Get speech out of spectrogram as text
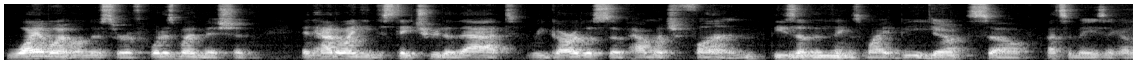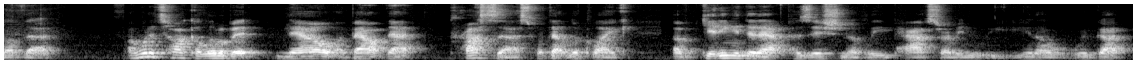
Why am I on this earth? What is my mission? And how do I need to stay true to that, regardless of how much fun these mm-hmm. other things might be? Yeah. So that's amazing. I love that. I want to talk a little bit now about that process, what that looked like of getting into that position of lead pastor. I mean, you know, we've got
